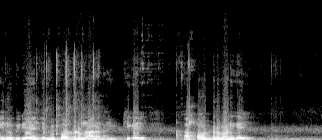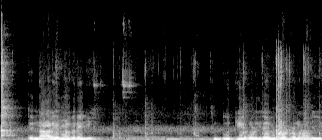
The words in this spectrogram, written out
ਇਹਨੂੰ ਵੀਰੇ ਜਿਵੇਂ ਪਾਊਡਰ ਬਣਾ ਲੈਣਾ ਜੀ, ਠੀਕ ਹੈ ਜੀ? ਆ ਪਾਊਡਰ ਬਣ ਗਿਆ ਜੀ। ਤੇ ਨਾਲੇ ਮਗਰੇ ਜੀ, ਦੂਜੀ ਗੋਲੀ ਦਾ ਵੀ ਪਾਊਡਰ ਬਣਾ ਲਈਏ।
